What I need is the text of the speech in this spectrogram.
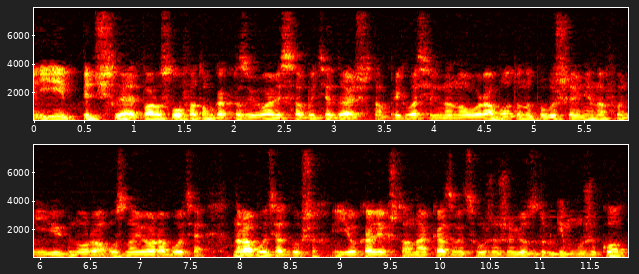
И перечисляет пару слов о том, как развивались события дальше. Там пригласили на новую работу на повышение на фоне ее игнора. Узнаю о работе, на работе от бывших ее коллег, что она, оказывается, уже живет с другим мужиком.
